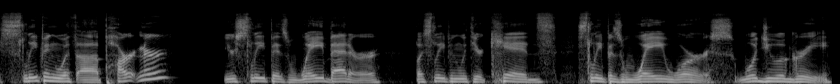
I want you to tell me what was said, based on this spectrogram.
sleeping with a partner, your sleep is way better, but sleeping with your kids, sleep is way worse. Would you agree?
